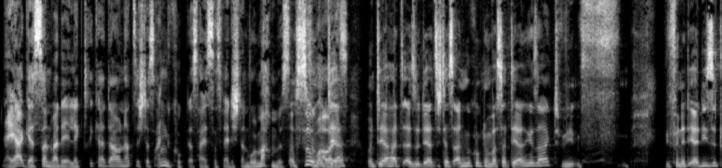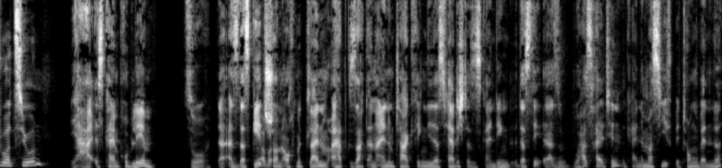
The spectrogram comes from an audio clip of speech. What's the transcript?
Naja, gestern war der Elektriker da und hat sich das angeguckt. Das heißt, das werde ich dann wohl machen müssen. Ach so, so und, der, und der hat, also der hat sich das angeguckt und was hat der gesagt? Wie, wie findet er die Situation? Ja, ist kein Problem. So, da, also das geht aber schon auch mit kleinem. Er hat gesagt, an einem Tag kriegen die das fertig. Das ist kein Ding. Das, also du hast halt hinten keine Massivbetonwände.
